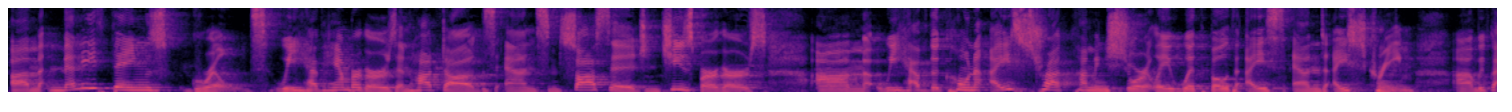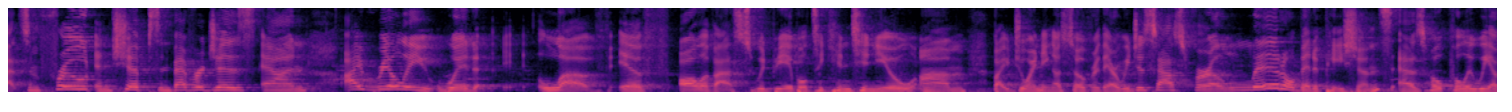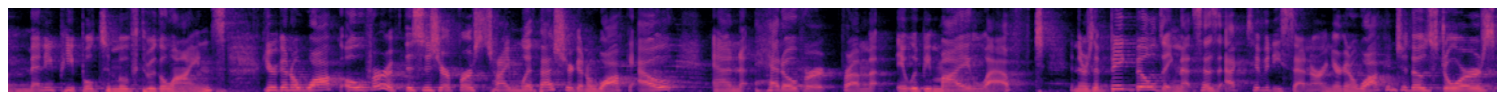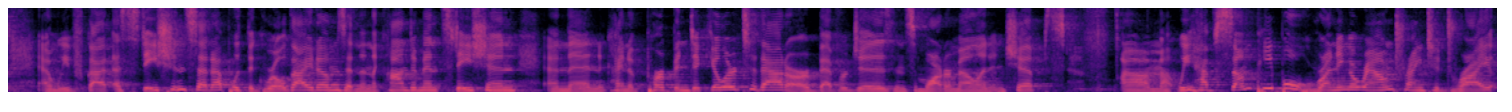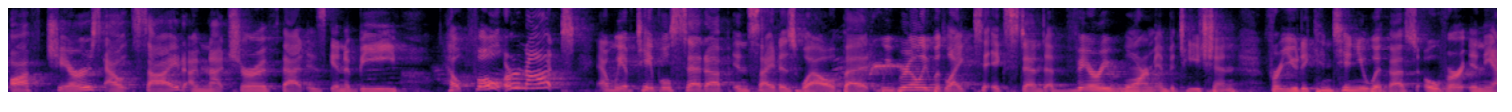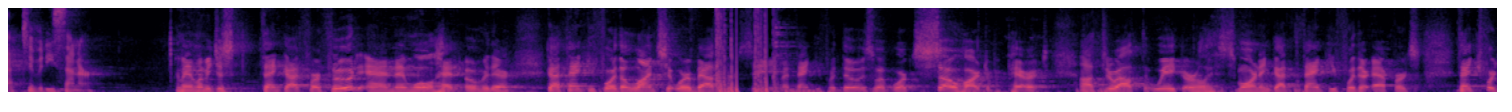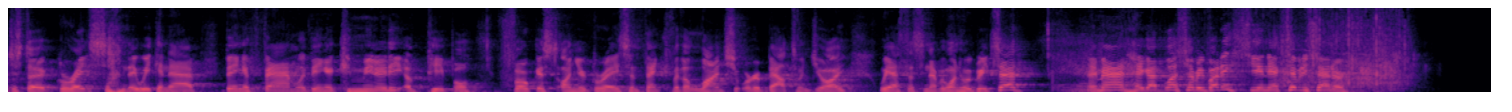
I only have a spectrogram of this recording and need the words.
um, many things grilled. We have hamburgers and hot dogs and some sausage and cheeseburgers. Um, we have the Kona ice truck coming shortly with both ice and ice cream. Um, we've got some fruit and chips and beverages, and I really would love if all of us would be able to continue um, by joining us over there. We just ask for a little bit of patience, as hopefully we have many people to move through the lines. You're going to walk over, if this is your first time with us, you're going to walk out and head over from, it would be my left and there's a big building that says Activity Center. And you're going to walk into those doors, and we've got a station set up with the grilled items, and then the condiment station. And then, kind of perpendicular to that, are beverages and some watermelon and chips. Um, we have some people running around trying to dry off chairs outside. I'm not sure if that is going to be helpful or not and we have tables set up inside as well. But we really would like to extend a very warm invitation for you to continue with us over in the Activity Center. Amen. Let me just thank God for food, and then we'll head over there. God, thank you for the lunch that we're about to receive. I thank you for those who have worked so hard to prepare it uh, throughout the week, early this morning. God, thank you for their efforts. Thank you for just a great Sunday we can have, being a family, being a community of people focused on your grace. And thank you for the lunch that we're about to enjoy. We ask this and everyone who agreed said, Amen. Amen. Hey, God bless everybody. See you in the Activity Center.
